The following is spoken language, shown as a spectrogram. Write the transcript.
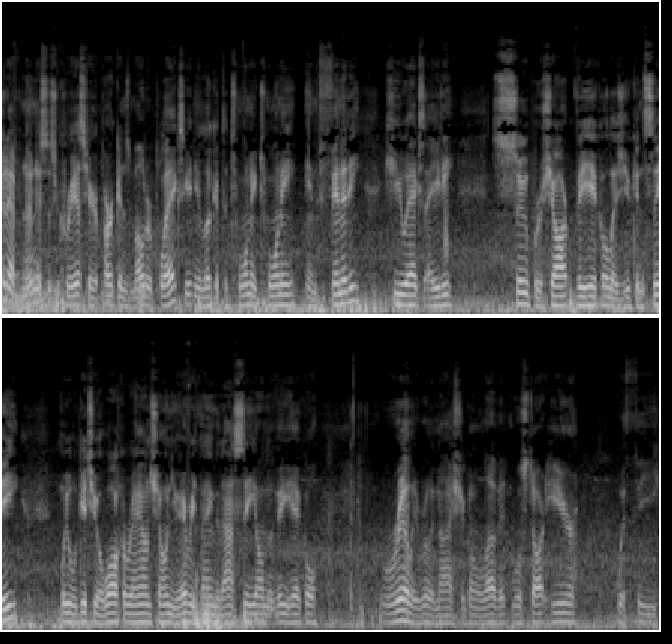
Good afternoon, this is Chris here at Perkins Motorplex, getting you a look at the 2020 Infiniti QX80. Super sharp vehicle, as you can see. We will get you a walk around showing you everything that I see on the vehicle. Really, really nice, you're gonna love it. We'll start here with the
